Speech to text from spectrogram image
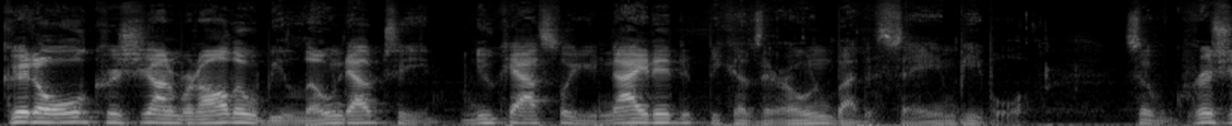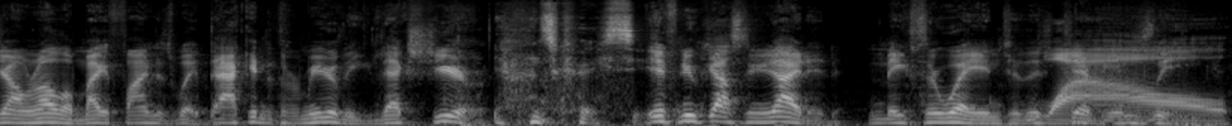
good old Cristiano Ronaldo will be loaned out to Newcastle United because they're owned by the same people. So Cristiano Ronaldo might find his way back into the Premier League next year That's crazy. if Newcastle United makes their way into the Champions League.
